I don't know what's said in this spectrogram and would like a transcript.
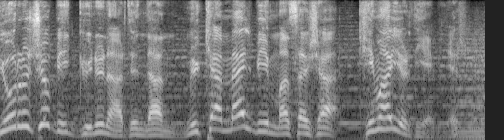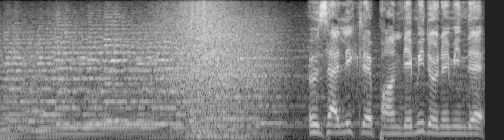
Yorucu bir günün ardından mükemmel bir masaja kim hayır diyebilir? Özellikle pandemi döneminde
